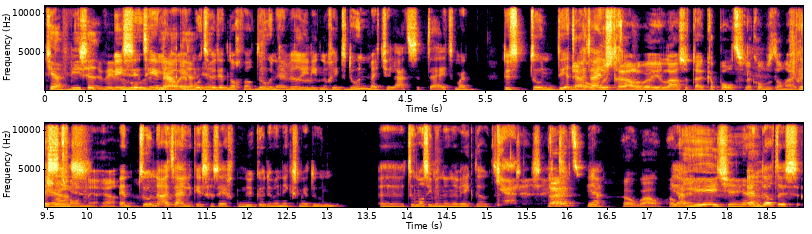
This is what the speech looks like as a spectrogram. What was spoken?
Ja, wie zit, wie zit hier ja, nou en ja, moeten ja. we dit nog wel doen? En wil je niet nog iets doen met je laatste tijd? Maar dus toen dit ja uiteindelijk... bestralen we je laatste tijd kapot. Daar komt het dan eigenlijk Precies. van. Ja. En toen uiteindelijk is gezegd, nu kunnen we niks meer doen. Eh, toen was hij binnen een week dood. Ja, dat is... Nee? Ja. Oh, wauw. Oké. Ja. Jeetje, ja. En dat is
